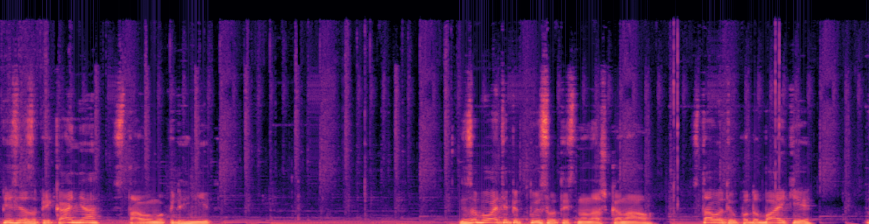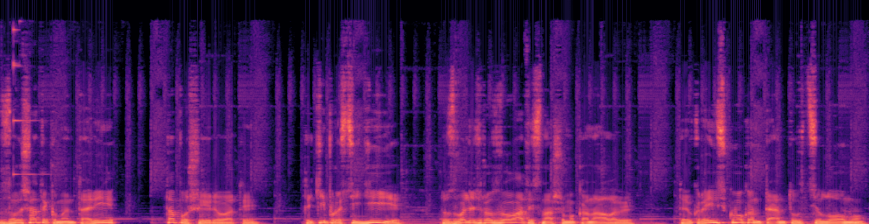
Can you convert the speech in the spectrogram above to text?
Після запікання ставимо під гніт. Не забувайте підписуватись на наш канал, ставити вподобайки, залишати коментарі та поширювати. Такі прості дії дозволять розвиватись нашому каналові та українському контенту в цілому.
